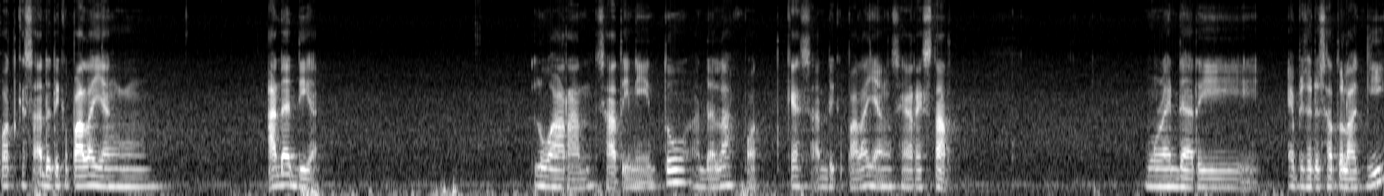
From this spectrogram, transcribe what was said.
podcast Ada di Kepala yang ada di luaran saat ini itu adalah podcast Ada di Kepala yang saya restart. Mulai dari episode 1 lagi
